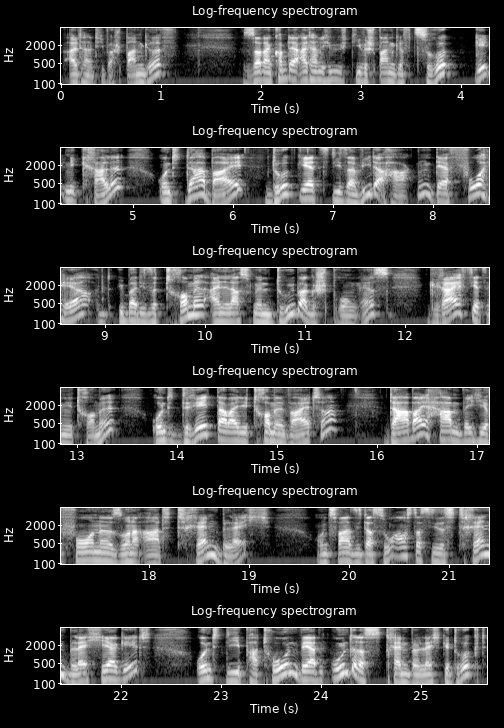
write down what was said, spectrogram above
alternativer Spanngriff. So, dann kommt der alternative Spanngriff zurück, geht in die Kralle und dabei drückt jetzt dieser Widerhaken, der vorher über diese Trommeleinlassungen drüber gesprungen ist, greift jetzt in die Trommel und dreht dabei die Trommel weiter. Dabei haben wir hier vorne so eine Art Trennblech. Und zwar sieht das so aus, dass dieses Trennblech hergeht und die Patronen werden unter das Trennblech gedrückt.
